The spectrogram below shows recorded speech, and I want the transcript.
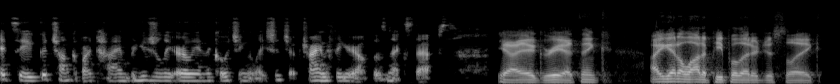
it's a good chunk of our time usually early in the coaching relationship trying to figure out those next steps. Yeah, I agree. I think I get a lot of people that are just like,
